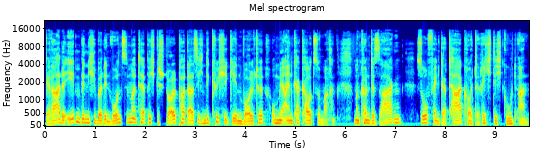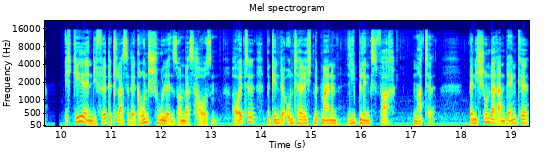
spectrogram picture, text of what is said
Gerade eben bin ich über den Wohnzimmerteppich gestolpert, als ich in die Küche gehen wollte, um mir einen Kakao zu machen. Man könnte sagen, so fängt der Tag heute richtig gut an. Ich gehe in die vierte Klasse der Grundschule in Sondershausen. Heute beginnt der Unterricht mit meinem Lieblingsfach Mathe. Wenn ich schon daran denke,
